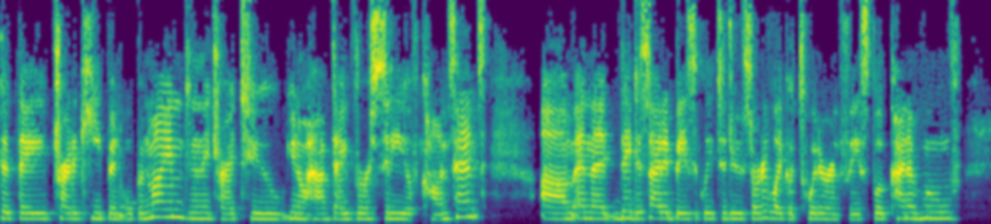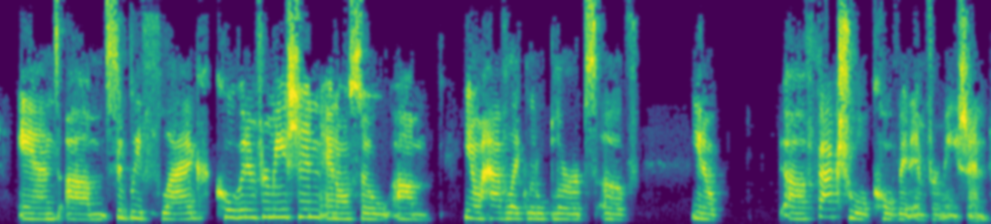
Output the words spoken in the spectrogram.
that they try to keep an open mind and they try to, you know, have diversity of content. Um, and that they decided basically to do sort of like a Twitter and Facebook kind of move and um, simply flag COVID information and also, um, you know, have like little blurbs of, you know, uh, factual COVID information.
